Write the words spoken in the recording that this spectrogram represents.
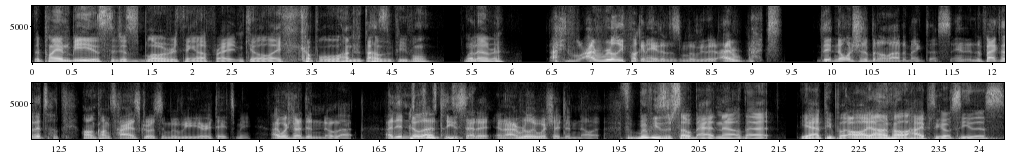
Their plan B is to just blow everything up, right, and kill like a couple hundred thousand people. Whatever. I I really fucking hated this movie. I they, no one should have been allowed to make this, and, and the fact that it's Hong Kong's highest grossing movie irritates me. I wish I didn't know that. I didn't know that until you said it, and I really wish I didn't know it. The movies are so bad now that yeah, people. Are, oh yeah, I'm hella hyped to go see this.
